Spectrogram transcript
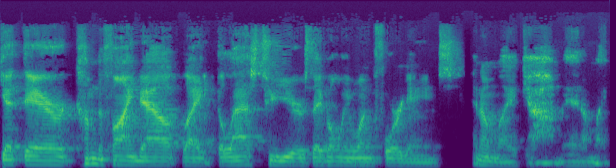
get there, come to find out, like the last two years, they've only won four games. And I'm like, oh man, I'm like,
